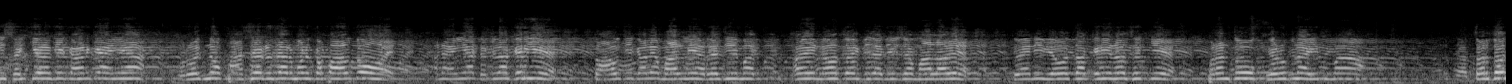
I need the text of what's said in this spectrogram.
એ શક્ય નથી, કારણ કે અહીંયા રોજનો પાસઠ હજાર મણ કપા આવતો હોય અને અહીંયા ઢગલા કરીએ, તો આવતીકાલે માલની અરજીમાં થઈ ન થઈ બીજા દિવસે માલ આવે, તો એની વ્યવસ્થા કરી ન શકીએ. પરંતુ ખેડૂતના હિતમાં તરત જ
